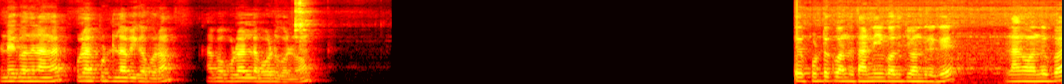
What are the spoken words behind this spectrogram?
இன்றைக்கு வந்து நாங்கள் குழல் புட்டில் அவிக்க போகிறோம் அப்போ குழலில் போட்டுக்கொள்வோம் புட்டுக்கு வந்து தண்ணியும் கொதிச்சு வந்திருக்கு. நாங்கள் வந்து இப்போ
